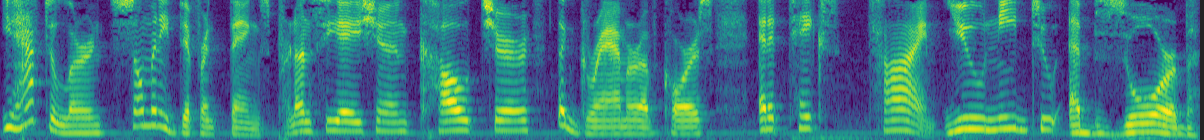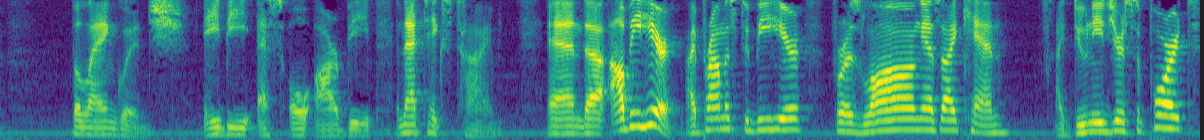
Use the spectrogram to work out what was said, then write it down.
you have to learn so many different things pronunciation, culture, the grammar, of course, and it takes time. You need to absorb the language. A B S O R B. And that takes time. And uh, I'll be here. I promise to be here for as long as I can. I do need your support.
